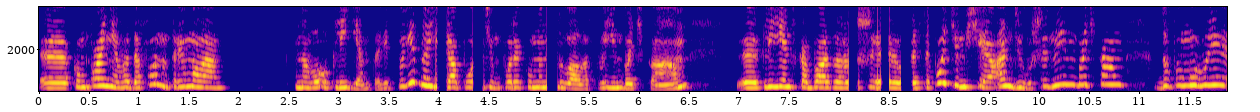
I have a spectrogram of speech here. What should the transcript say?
е, Компанія Vodafone отримала нового клієнта. Відповідно, я потім порекомендувала своїм батькам. е, Клієнтська база розширилася. Потім ще Андрюшиним батькам допомогли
